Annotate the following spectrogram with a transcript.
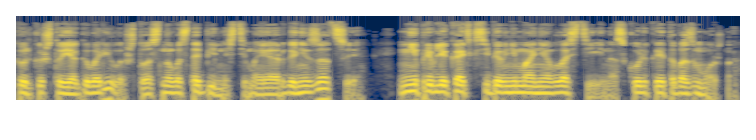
Только что я говорила, что основа стабильности моей организации — не привлекать к себе внимание властей, насколько это возможно.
